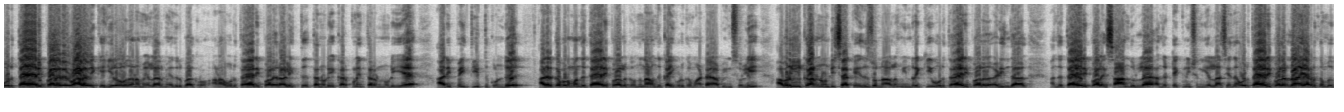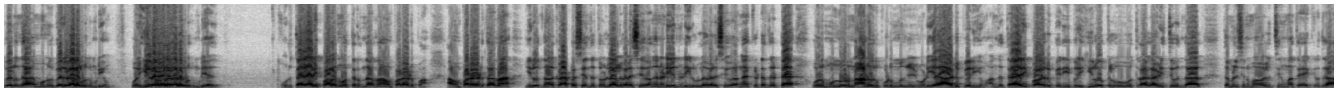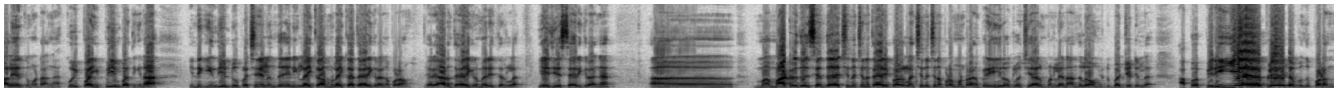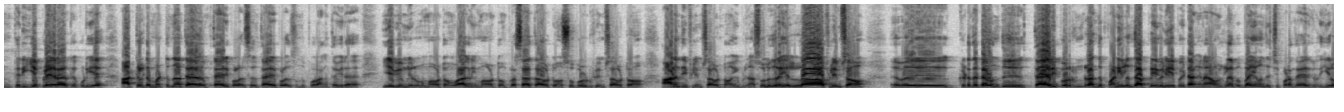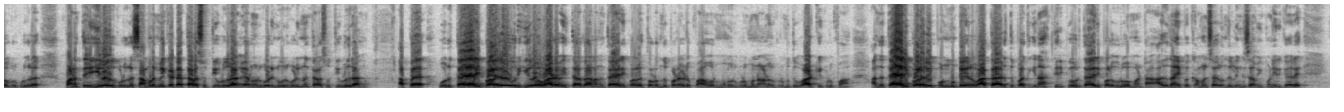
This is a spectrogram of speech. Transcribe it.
ஒரு தயாரிப்பாளரை வாழ வைக்க ஹீரோவை தான் நம்ம எல்லாருமே எதிர்பார்க்குறோம். ஆனால் ஒரு தயாரிப்பாளர் அழித்து தன்னுடைய கற்பனை தரனுடைய அரிப்பை தீர்த்து கொண்டு அதற்கப்புறம் அந்த தயாரிப்பாளருக்கு வந்து நான் வந்து கை கொடுக்க மாட்டேன் அப்படின்னு சொல்லி அவர்களுக்கான நொண்டி சாக்கை எது சொன்னாலும் இன்றைக்கு ஒரு தயாரிப்பாளர் அழிந்தால் அந்த தயாரிப்பாளரை சார்ந்துள்ள அந்த டெக்னீஷியன் எல்லாம் சேர்ந்தால் ஒரு தயாரிப்பாளர் தான் இரநூத்தம்பது பேர் வந்து முந்நூறு பேர் வேலை கொடுக்க முடியும். ஒரு ஹீரோவால் வேலை கொடுக்க முடியாது. ஒரு தயாரிப்பாளர்னு ஒருத்தர் இருந்தால் தான் அவன் படம் எடுப்பான். அவன் படம் எடுத்தால் தான் இருபத்தி நாலு கிராஃப்டை சேர்ந்த தொழிலாளர் வேலை செய்வாங்க நடிகர் நடிகர் உள்ள வேலை செய்வாங்க. கிட்டத்தட்ட ஒரு முந்நூறு நானூறு குடும்பங்களுடைய அடுப்பெரியும் அந்த தயாரிப்பாளர் பெரிய பெரிய ஹீரோக்கள் ஒவ்வொருத்தராக அழித்து வந்தால் தமிழ் சினிமாவில் சினிமா தயாரிக்கிறதுக்கு ஆளே இருக்க மாட்டாங்க. குறிப்பாக இப்பயும் பார்த்தீங்கன்னா இன்றைக்கி இந்தியன் டூ பிரச்சனையிலேருந்து இன்றைக்கி லைக்கா லைக்கா தயாரிக்கிறாங்க படம். வேறு யாரும் தயாரிக்கிற மாதிரி தெரில ஏஜிஎஸ் தயாரிக்கிறாங்க. மா மாற்றுறது சேர்ந்த சின்ன சின்ன தயாரிப்பாளர்கள்லாம் சின்ன சின்ன படம் பண்ணுறாங்க பெரிய ஹீரோக்கள் வச்சு யாரும் பண்ணலைன்னா அந்தளவு அவங்களுக்கு பட்ஜெட் இல்லை. அப்போ பெரிய பிளேயர்கிட்ட வந்து படம் பெரிய பிளேயராக இருக்கக்கூடிய ஆட்கள்கிட்ட மட்டும்தான் த தயாரிப்பாளர் தயாரிப்பாளர்ஸ் வந்து போகிறாங்க தவிர ஏவிஎம் நிறுவனம் ஆகட்டும் வாகினி மாவட்டம் பிரசாத் ஆகட்டும் சூப்பர்வுட் ஃபிலிம்ஸ் ஆகட்டும் ஆனந்தி ஃபிலிம்ஸ் ஆகட்டும் இப்படி நான் சொல்லுகிற எல்லா ஃபிலிம்ஸும் கிட்டத்தட்ட வந்து தயாரிப்பவர்ன்ற அந்த பணியிலேருந்து அப்படியே வெளியே போயிட்டாங்க. ஏன்னா அவங்களுக்குலாம் இப்போ பயம் வந்துச்சு. படம் தயாரிக்கிறது. ஹீரோவுக்கு கொடுக்குற பணத்தை ஹீரோவுக்கு கொடுக்குற சம்பளமே கேட்டால் தலை சுற்றி விழுகிறாங்க இரநூறு கோடி நூறு கோடின்னு தலை சுற்றி விழுகிறாங்க அப்போ ஒரு தயாரிப்பாளரை ஒரு ஹீரோ வாழ வைத்தால் தான் அந்த தயாரிப்பாளர் தொடர்ந்து படம் எடுப்பான். ஒரு முந்நூறு குடும்பம் நானூறு குடும்பத்துக்கு வாழ்க்கை கொடுப்பான். அந்த தயாரிப்பாளரை பொன்முட்டையை வார்த்தை அறுத்து பார்த்தீங்கன்னா திருப்பி ஒரு தயாரிப்பாளர் உருவ மாட்டான். அதுதான் இப்போ கமல் சார் வந்து லிங்குசாமி பண்ணியிருக்காரு.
